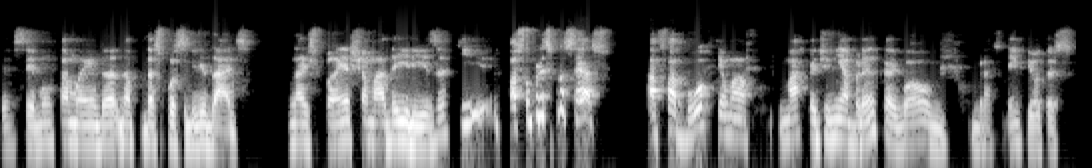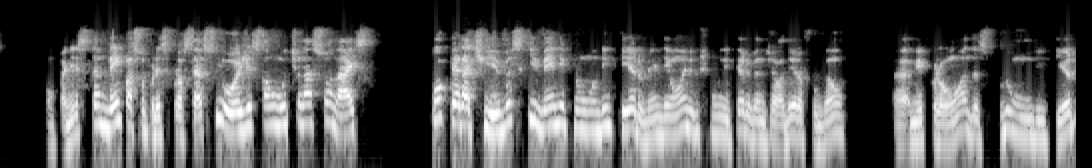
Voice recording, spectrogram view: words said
percebam o tamanho da, da, das possibilidades, na Espanha chamada Irisa, que passou por esse processo. A Favor, que é uma marca de linha branca, igual Brastemp e outras companhias, também passou por esse processo e hoje são multinacionais cooperativas que vendem para o mundo inteiro, vendem ônibus para o mundo inteiro, vendem geladeira, fogão, uh, micro-ondas para o mundo inteiro,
